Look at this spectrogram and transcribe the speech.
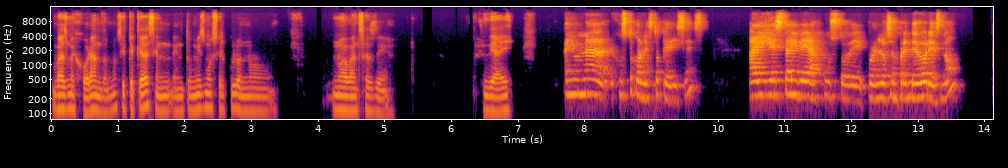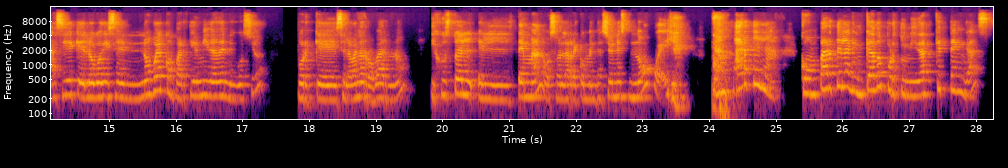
vas mejorando, ¿no? Si te quedas en, tu mismo círculo, no, no avanzas de, de ahí. Hay una, justo con esto que dices, hay esta idea justo de por los emprendedores, ¿no? Así de que luego dicen, no voy a compartir mi idea de negocio porque se la van a robar, ¿no? Y justo el, tema, o sea, la recomendación es, no, güey, compártela, compártela en cada oportunidad que tengas,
